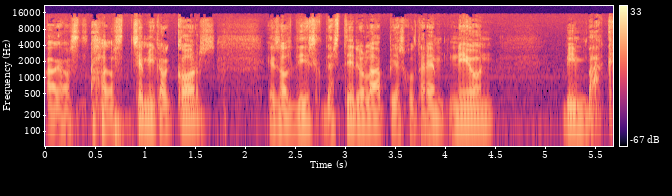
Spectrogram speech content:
els, els Chemical Cores, és el disc de Stereolab i escoltarem Neon Beam Back.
